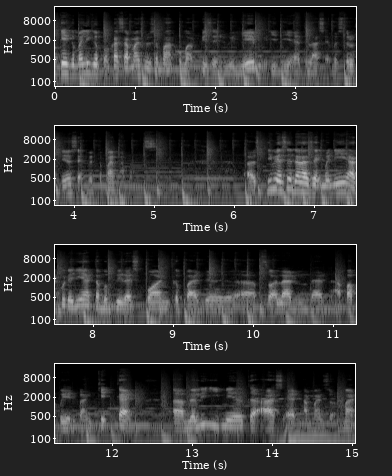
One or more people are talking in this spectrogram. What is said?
Okey, kembali ke podcast Amaz bersama aku Mak Fiz dan juga Yim. Ini adalah segmen seterusnya, segmen teman Amaz. Uh, seperti biasa dalam segmen ni, aku dan Yim akan memberi respon kepada uh, persoalan dan apa-apa yang dibangkitkan uh, melalui email ke us at amaz.my.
